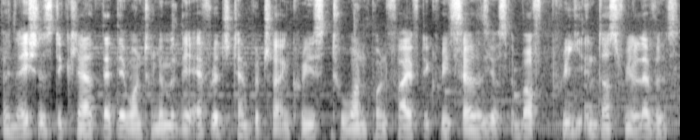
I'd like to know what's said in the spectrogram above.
the nations declared that they want to limit the average temperature increase to 1.5 degrees Celsius above pre-industrial levels.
